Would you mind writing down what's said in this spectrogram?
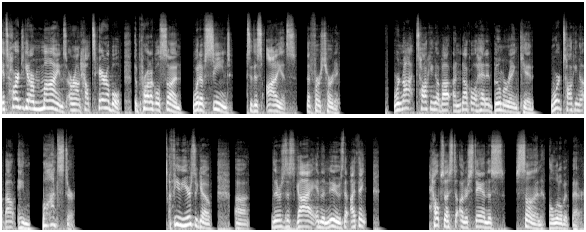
It's hard to get our minds around how terrible the prodigal son would have seemed to this audience that first heard it. We're not talking about a knuckle-headed boomerang kid. We're talking about a monster. A few years ago, uh, there's this guy in the news that I think helps us to understand this son a little bit better.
